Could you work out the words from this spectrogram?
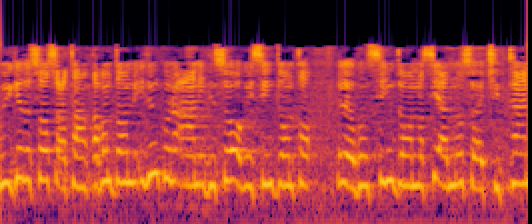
wiigada soo socota aan qaban doonno. Idinkuna aan idin soo ogeysiin doonto ogeysiin doonno si aad noo soo ajiibtaan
